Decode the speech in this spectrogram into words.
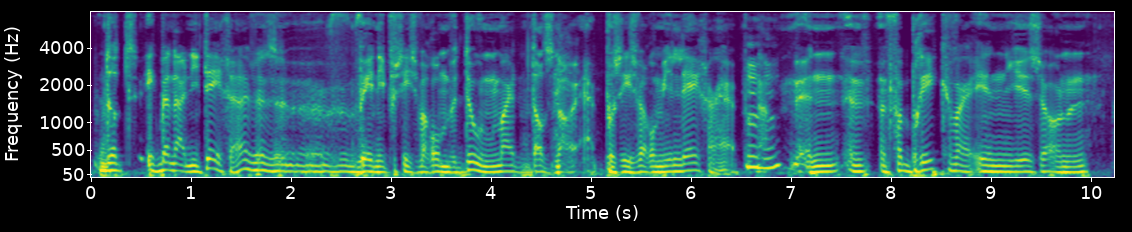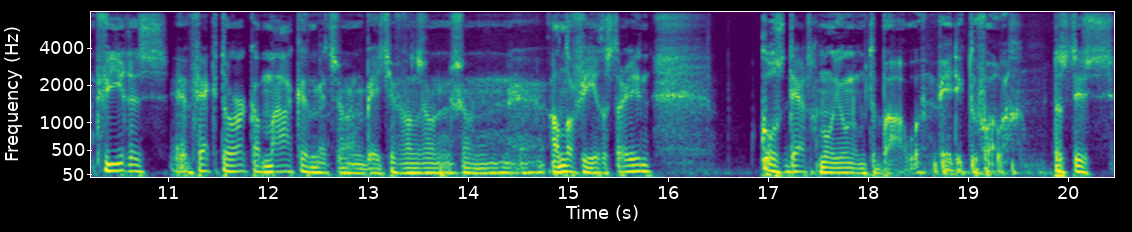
Dat, ik ben daar niet tegen. Hè. Ik weet niet precies waarom we het doen. Maar dat is nou precies waarom je een leger hebt. Mhm. nou, een, een, een fabriek waarin je zo'n virusvector kan maken met zo'n beetje van zo'n zo'n uh, ander virus erin. Kost 30 miljoen om te bouwen, weet ik toevallig. Dat is dus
